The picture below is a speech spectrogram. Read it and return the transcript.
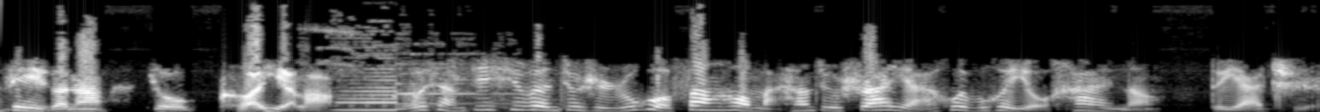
这个呢就可以了。我想继续问，就是如果饭后马上就刷牙，会不会有害呢？对牙齿？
